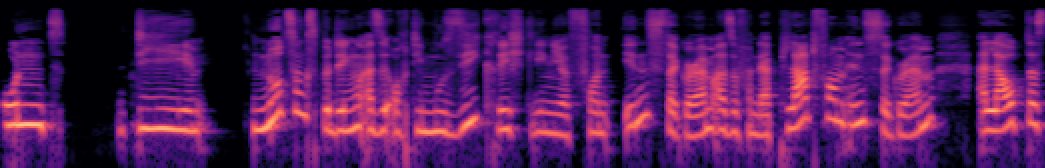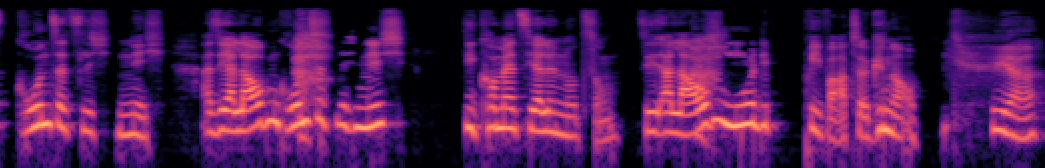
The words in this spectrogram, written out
und die Nutzungsbedingungen, also auch die Musikrichtlinie von Instagram, also von der Plattform Instagram, erlaubt das grundsätzlich nicht. Also sie erlauben grundsätzlich Ach. nicht die kommerzielle Nutzung. Sie erlauben Ach. nur die private, genau. Ja.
